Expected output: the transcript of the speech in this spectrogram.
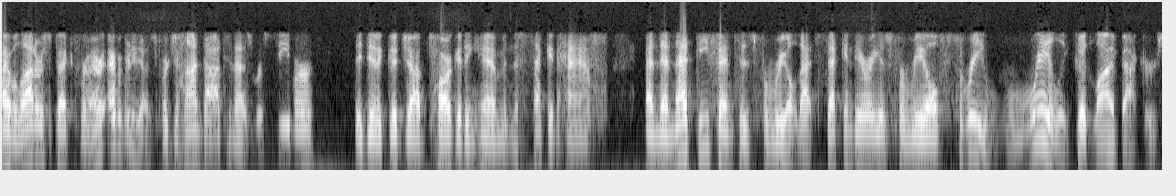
I have a lot of respect for everybody does for Jahan Dotson as a receiver. They did a good job targeting him in the second half. And then that defense is for real. That secondary is for real. Three really good linebackers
